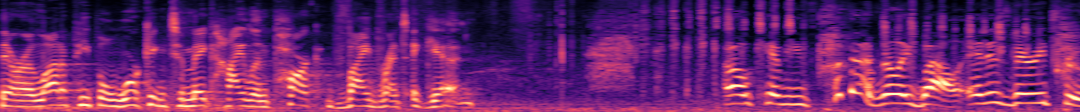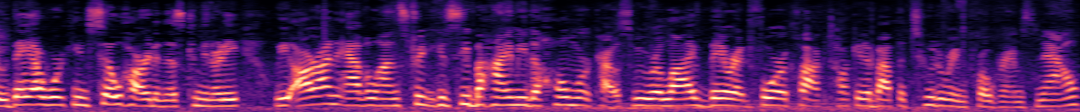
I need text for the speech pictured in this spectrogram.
There are a lot of people working to make Highland Park vibrant again. Oh, Kim, you put that really well. It is very true. They are working so hard in this community. We are on Avalon Street. You can see behind me the homework house. We were live there at 4 o'clock talking about the tutoring programs. Now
